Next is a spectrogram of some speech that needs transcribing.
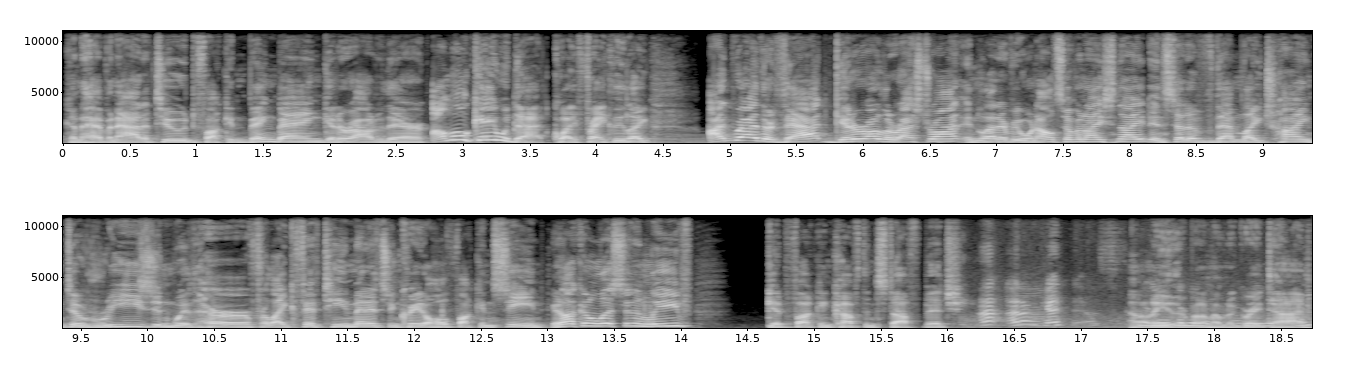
gonna have an attitude, fucking bang bang, get her out of there. I'm okay with that, quite frankly. Like, I'd rather that, get her out of the restaurant and let everyone else have a nice night instead of them like trying to reason with her for like 15 minutes and create a whole fucking scene. You're not gonna listen and leave? Get fucking cuffed and stuff, bitch. I, I don't get this. I don't either, but I'm having a great time.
